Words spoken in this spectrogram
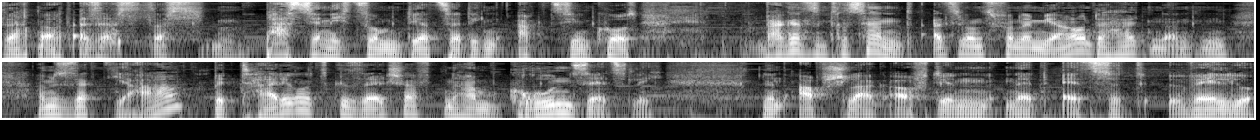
sagt man auch, also das, das passt ja nicht zum derzeitigen Aktienkurs war ganz interessant. Als wir uns vor einem Jahr unterhalten hatten, haben sie gesagt, ja, Beteiligungsgesellschaften haben grundsätzlich einen Abschlag auf den Net Asset Value.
